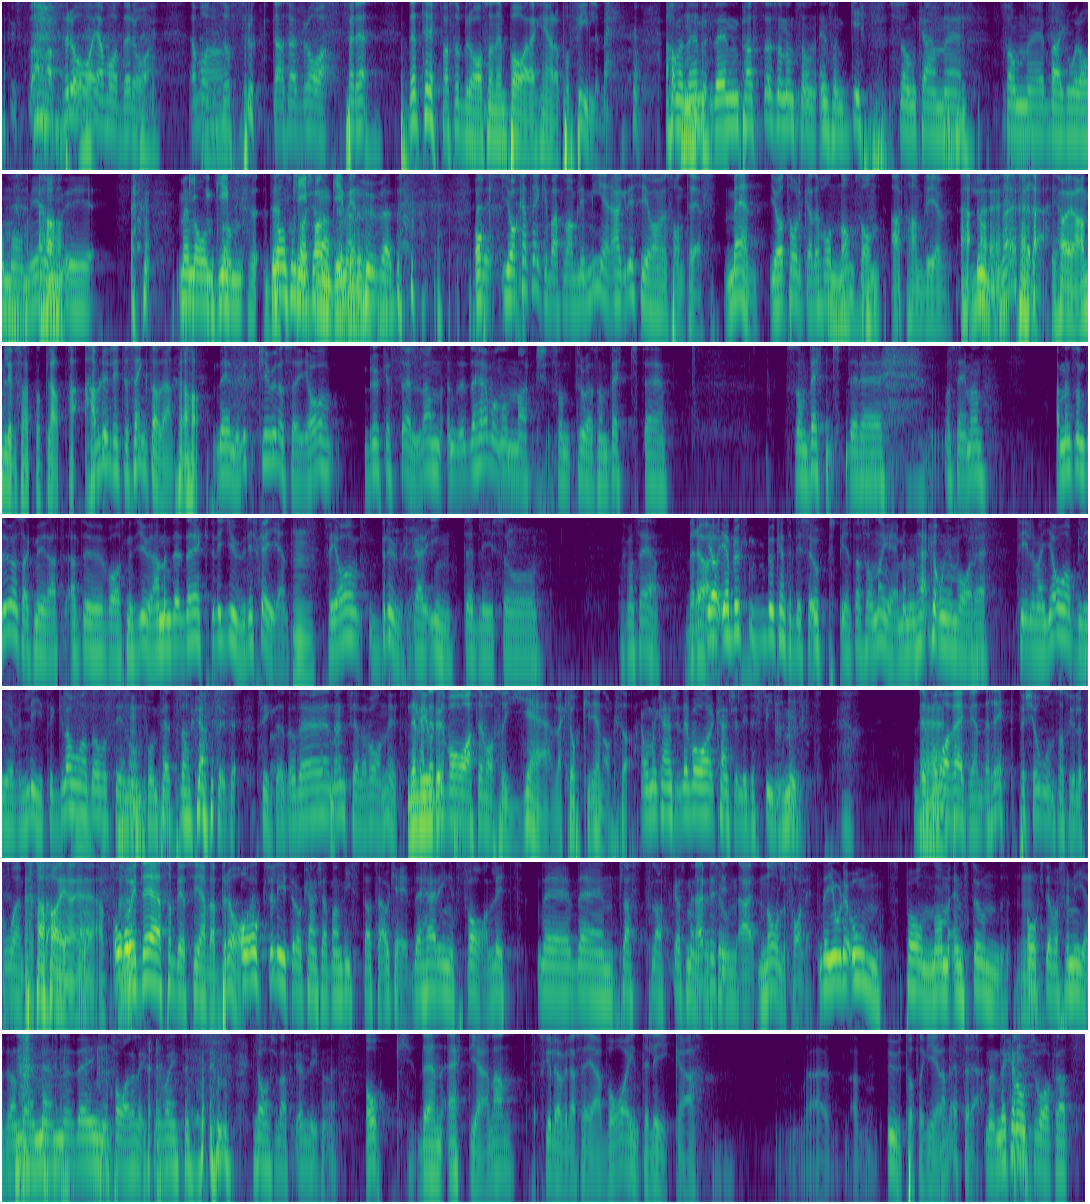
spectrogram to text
Fy fan vad bra jag mådde då. Jag mådde så fruktansvärt bra. För den, den träffar så bra som den bara kan göra på film. Ja men den, den passar som en sån, en sån GIF som kan, eh, som eh, bara går om och om igen. Ja. I, med någon som, gifs that någon som tar sig giving. över huvudet. Och jag kan tänka mig att man blir mer aggressiv av en sån träff. Men jag tolkade honom som att han blev lugnare efter det. Ja, ja, han blev satt på plats. Ha- Han blev lite sänkt av den. Ja. Det är ändå lite kul att säga. Jag brukar sällan, det- här var någon match som tror jag som väckte, som väckte det, vad säger man? Ja men som du har sagt Myra, att, att du var som ett djur. Ja men det, det väckte det djuriska i en. Mm. För jag brukar inte bli så, vad ska man säga? Berörd. Jag, jag bruk, brukar inte bli så uppspelt av sådana grejer, men den här gången var det till och med jag blev lite glad av att se någon få en petflaska i ansiktet. Och det, det är inte så jävla vanligt. När kan vi det gjorde... inte vara att den var så jävla klockren också? Ja men kanske, det var kanske lite filmiskt. Det Eh. var verkligen rätt person som skulle få en Ja, petflaska ja, också. ja, Och absolut. det var ju det som blev så jävla bra. Och också lite då kanske att man visste att så här, okej, det här är inget farligt. Det, det är en plastflaska som är Nej, lite precis. tung. Nej, noll farligt. Det gjorde ont på honom en stund Mm. och det var förnedrande, men det är ingen fara liksom. Det var inte en, glasflaska eller liknande. Och den ärthjärnan, skulle jag vilja säga, var inte lika äh, utåtagerande efter det. Men det kan också vara för att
